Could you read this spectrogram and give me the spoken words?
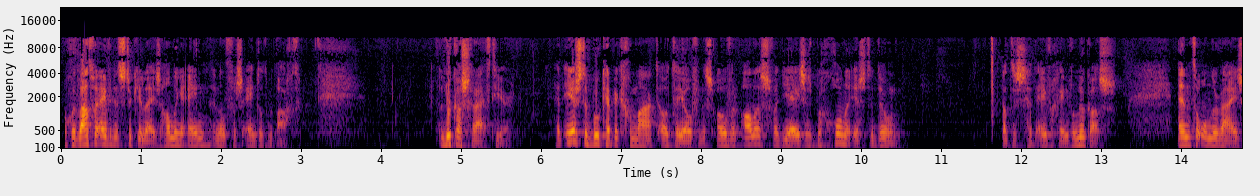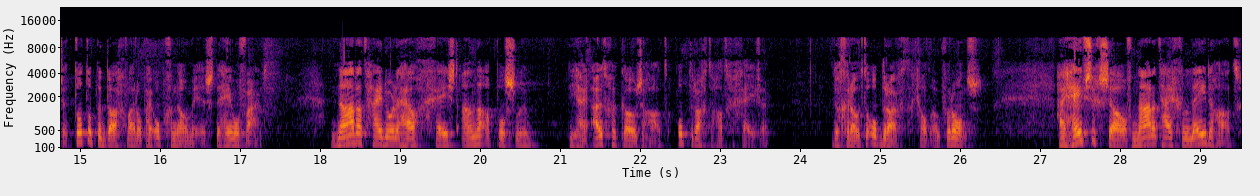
Maar goed, laten we even dit stukje lezen. Handelingen 1 en dan vers 1 tot en met 8. Lucas schrijft hier. Het eerste boek heb ik gemaakt, O Theophilus, over alles wat Jezus begonnen is te doen. Dat is het evangelie van Lucas. En te onderwijzen, tot op de dag waarop hij opgenomen is, de hemelvaart. Nadat hij door de Heilige Geest aan de apostelen, die hij uitgekozen had, opdrachten had gegeven. De grote opdracht geldt ook voor ons. Hij heeft zichzelf, nadat hij geleden had,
